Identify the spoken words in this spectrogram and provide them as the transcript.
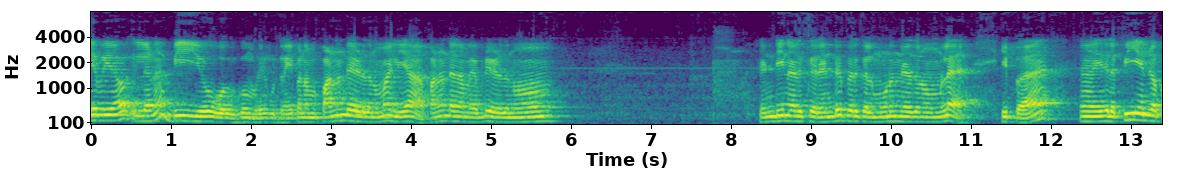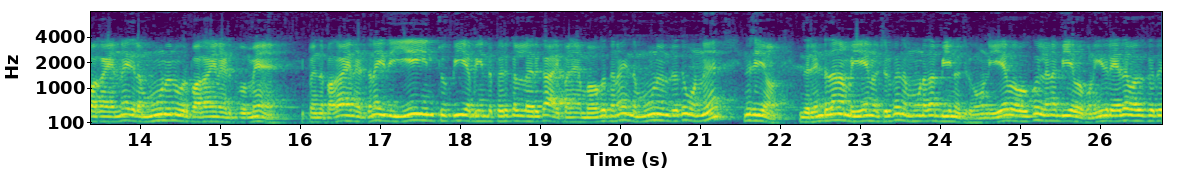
ஏவையோ இல்லைன்னா பிஇஓ வகுக்கும் அப்படின்னு கொடுத்துருங்க. இப்போ நம்ம பன்னெண்டு எழுதணுமா இல்லையா? பன்னெண்டை நம்ம எப்படி எழுதணும்? ரெண்டின் அடுக்கு ரெண்டு பெருக்கல் மூணுன்னு எழுதணும்ல? இப்போ இதில் பி என்ற பகாயன்னா இதில் மூணுன்னு ஒரு பகாயம் எடுத்துப்போமே. இப்போ இந்த பகாயம் எடுத்தோன்னா இது ஏ இன்டு பி அப்படின்ற பெருக்கல்ல இருக்கா? இப்போ நம்ம வகுத்தோன்னா இந்த மூணுன்றது ஒன்று என்ன செய்யும்? இந்த ரெண்டு தான் நம்ம ஏன்னு வச்சிருக்கோம் இந்த மூணு தான் பின்னு வச்சிருக்கோம். ஒன்று ஏ வகுக்கும் இல்லைன்னா பிஏ வகுக்கணும். இதில் எதை வகுக்குது?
